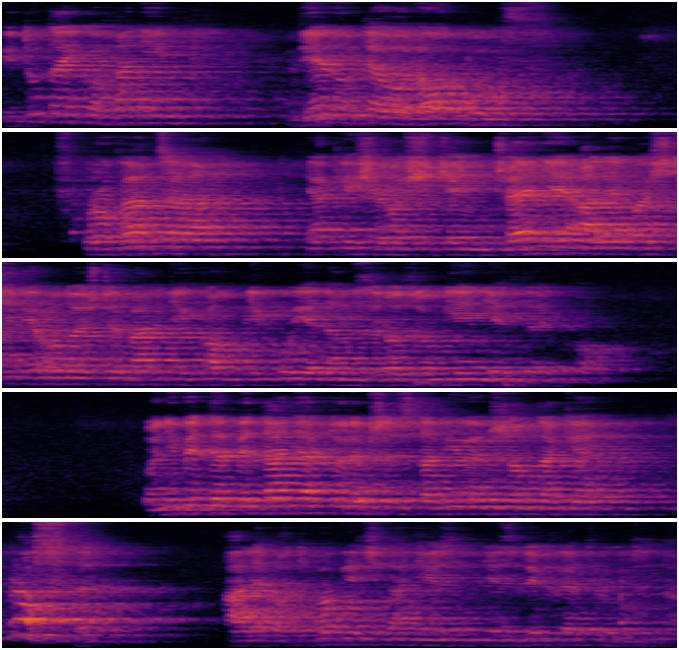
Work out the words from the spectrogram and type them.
I tutaj, kochani, wielu teologów wprowadza jakieś rozcieńczenie, ale właściwie ono jeszcze bardziej komplikuje nam zrozumienie tego. Bo niby te pytania, które przedstawiłem, są takie proste, ale odpowiedź na nie jest niezwykle trudna.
